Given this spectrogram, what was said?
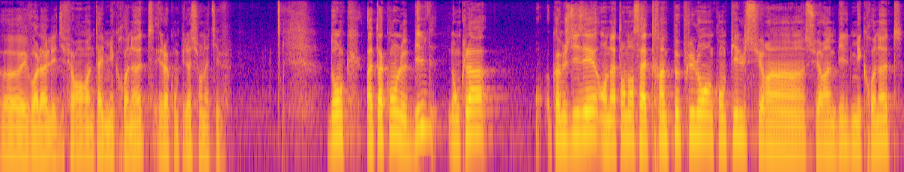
euh, et voilà, les différents runtime Micronaut et la compilation native. Donc, attaquons le build. Donc là, comme je disais, on a tendance à être un peu plus long en compile sur un, sur un build Micronaut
